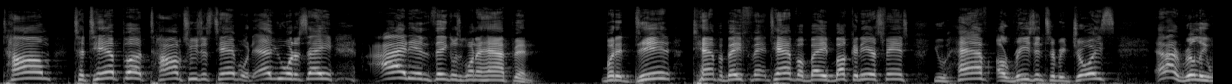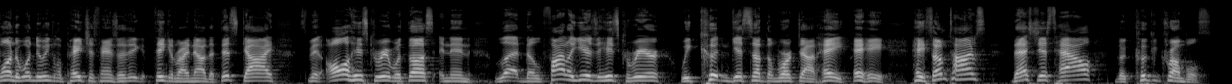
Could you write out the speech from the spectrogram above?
Tom to Tampa, Tom chooses Tampa, whatever you want to say. I didn't think it was going to happen. But it did. Tampa Bay Tampa Bay Buccaneers fans, you have a reason to rejoice. And I really wonder what New England Patriots fans are thinking right now that this guy spent all his career with us, and then let the final years of his career, we couldn't get something worked out. Hey, hey, hey, hey, sometimes that's just how the cookie crumbles.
